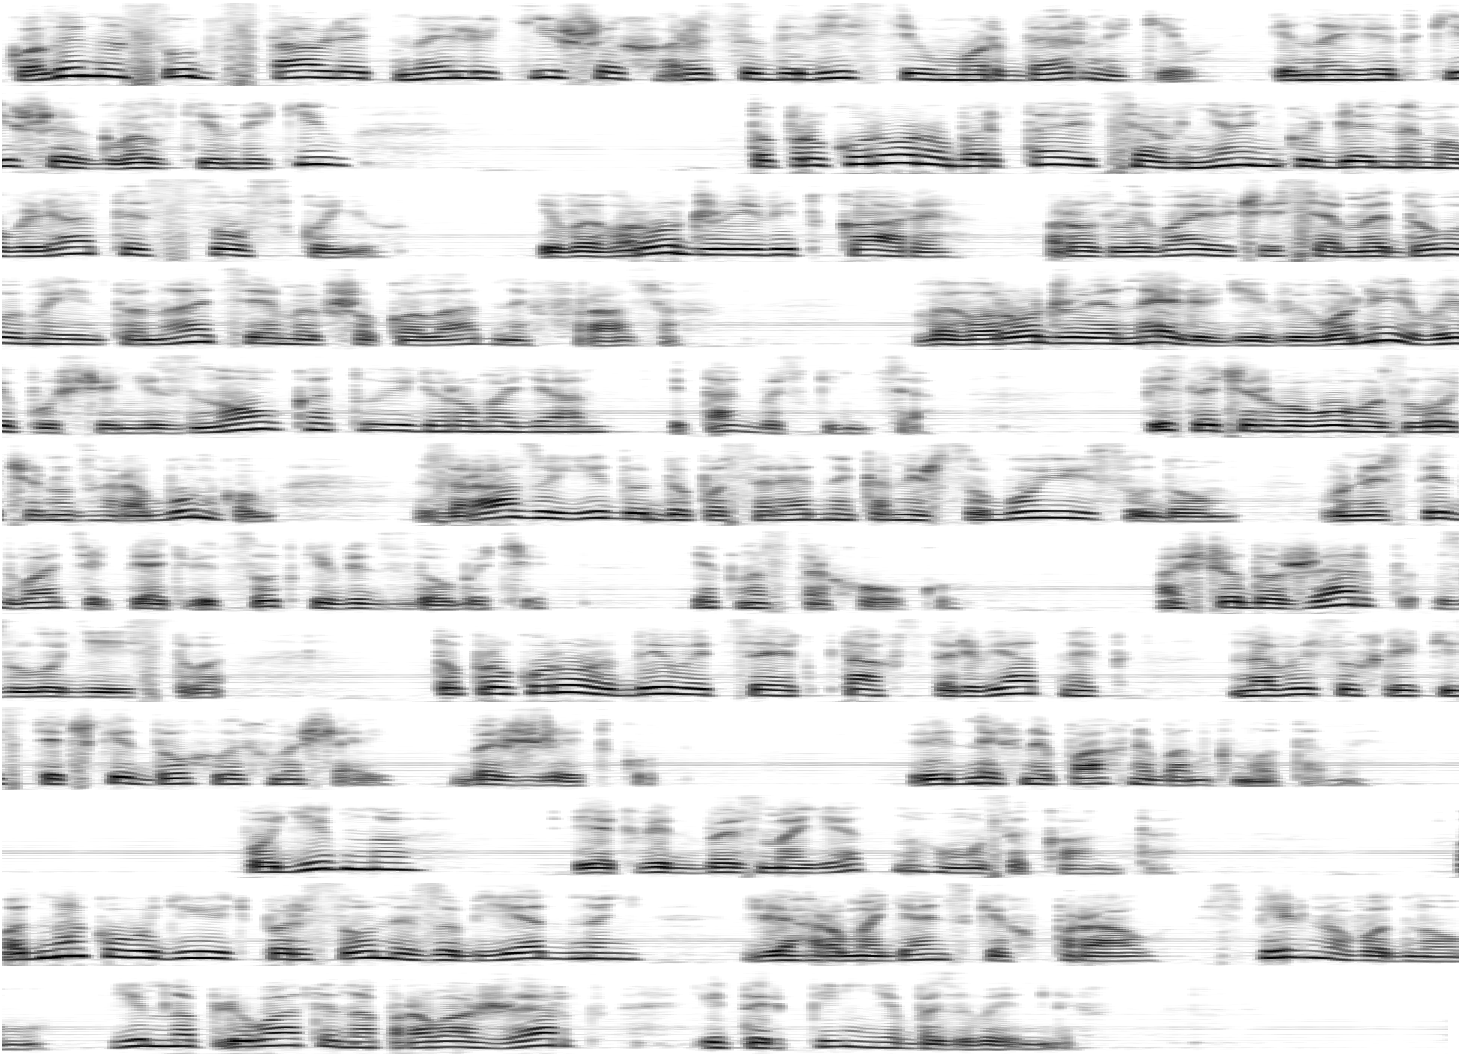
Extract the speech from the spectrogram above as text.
Коли на суд ставлять найлютіших рецидивістів-мордерників і найгидкіших гвалтівників, то прокурор обертається в няньку для немовляти з соскою і вигороджує від кари, розливаючися медовими інтонаціями в шоколадних фразах. Вигороджує нелюдів, і вони, випущені, знов катують громадян і так без кінця. Після чергового злочину з грабунком зразу їдуть до посередника між собою і судом внести 25% від здобичі, як на страховку. А щодо жертв злодійства, то прокурор дивиться, як птах-стерв'ятник на висохлі кістячки дохлих мишей без житку. Від них не пахне банкнотами. Подібно, як від безмаєтного музиканта. Однаково діють персони з об'єднань для громадянських прав спільно в одному, їм наплювати на права жертв і терпіння безвинних.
